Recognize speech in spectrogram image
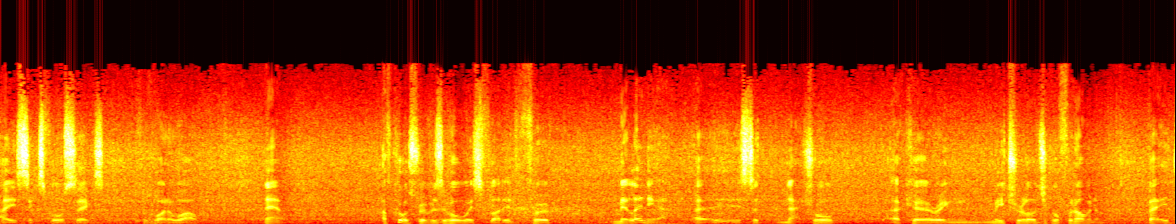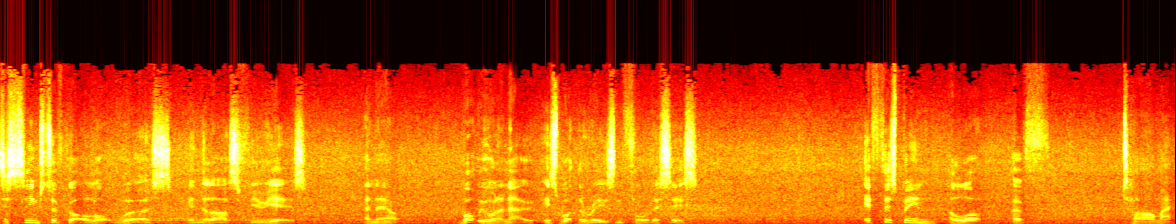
A646 for quite a while. Now, of course rivers have always flooded for millennia. Uh, it's a natural occurring meteorological phenomenon, but it just seems to have got a lot worse in the last few years. And now, what we want to know is what the reason for this is. If there's been a lot of tarmac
